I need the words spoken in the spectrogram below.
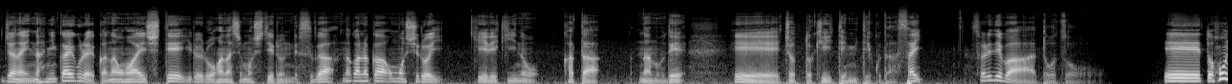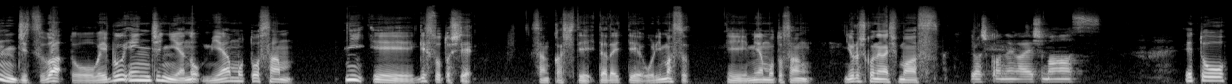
じゃないな、2回ぐらいかな、お会いして、いろいろお話もしてるんですが、なかなか面白い経歴の方なので、えー、ちょっと聞いてみてください。それでは、どうぞ。えーと、本日は、ウェブエンジニアの宮本さんに、えー、ゲストとして参加していただいております。えー、宮本さん、よろしくお願いします。よろしくお願いします。えっと、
